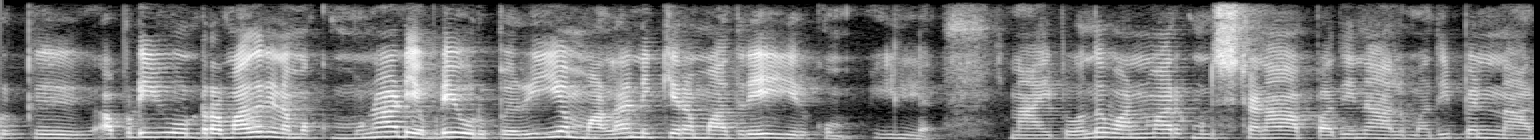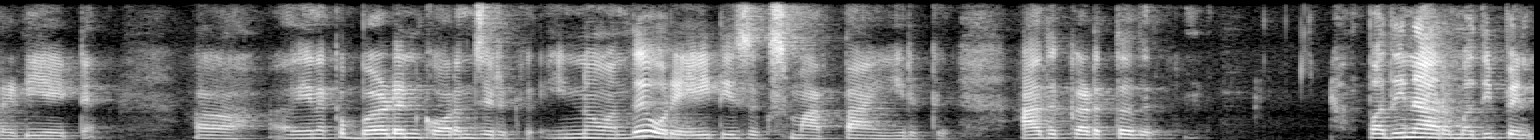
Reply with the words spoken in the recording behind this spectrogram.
இருக்குது அப்படின்ற மாதிரி நமக்கு முன்னாடி அப்படியே ஒரு பெரிய மலை நிற்கிற மாதிரியே இருக்கும். இல்லை. நான் இப்போ வந்து ஒன் மார்க் முடிச்சிட்டேன்னா பதினாலு மதிப்பெண் நான் ரெடி ஆகிட்டேன் எனக்கு பேர்டன் குறைஞ்சிருக்கு. இன்னும் வந்து ஒரு எயிட்டி சிக்ஸ் மார்க் தான் இருக்குது அதுக்கு அடுத்தது பதினாறு மதிப்பெண்.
